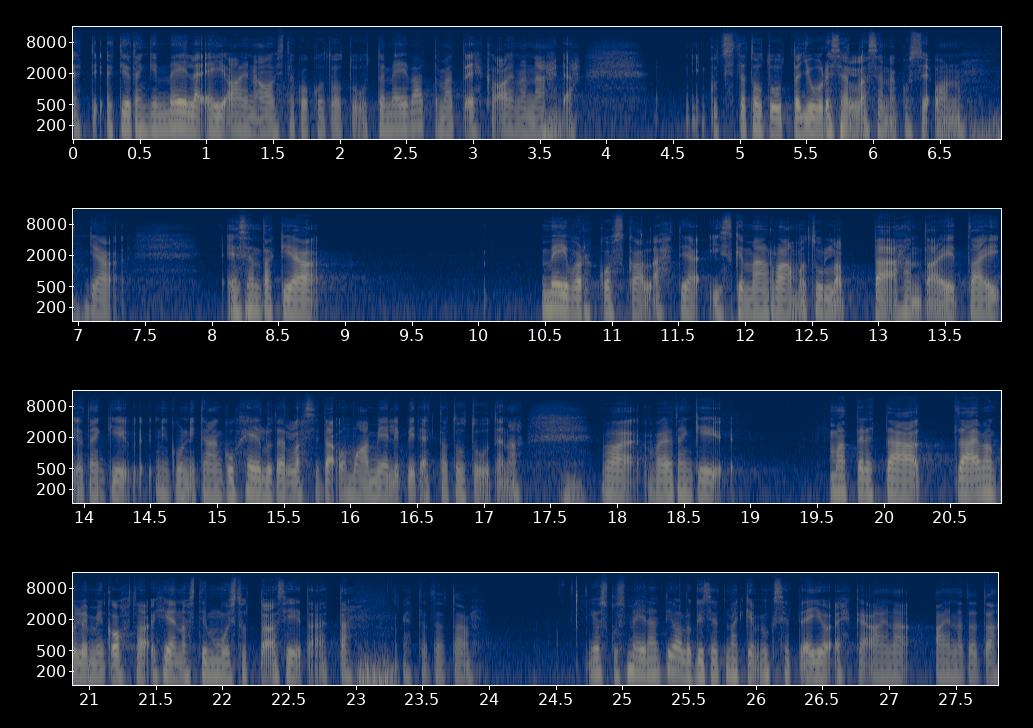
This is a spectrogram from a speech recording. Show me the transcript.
että, että jotenkin meillä ei aina ole sitä koko totuutta. Me ei välttämättä ehkä aina nähdä niin kuin sitä totuutta juuri sellaisena kuin se on. Ja, ja sen takia me ei voida koskaan lähteä iskemään raamatulla päähän tai, tai jotenkin niin kuin ikään kuin heilutella sitä omaa mielipidettä totuutena, hmm. vaan, vaan jotenkin mä ajattelen, että tämä, tämä evankeliumin kohta hienosti muistuttaa siitä, että, että tota, joskus meidän teologiset näkemykset ei ole ehkä aina, aina tota,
